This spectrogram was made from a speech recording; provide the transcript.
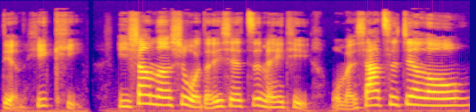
点 Hiki，以上呢是我的一些自媒体，我们下次见喽。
